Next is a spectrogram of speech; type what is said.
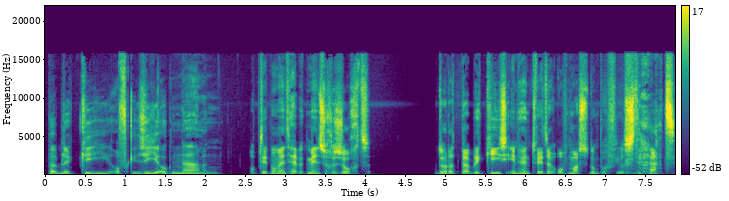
public key? Of zie je ook namen? Op dit moment heb ik mensen gezocht doordat public keys in hun Twitter of Mastodon profiel staat.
